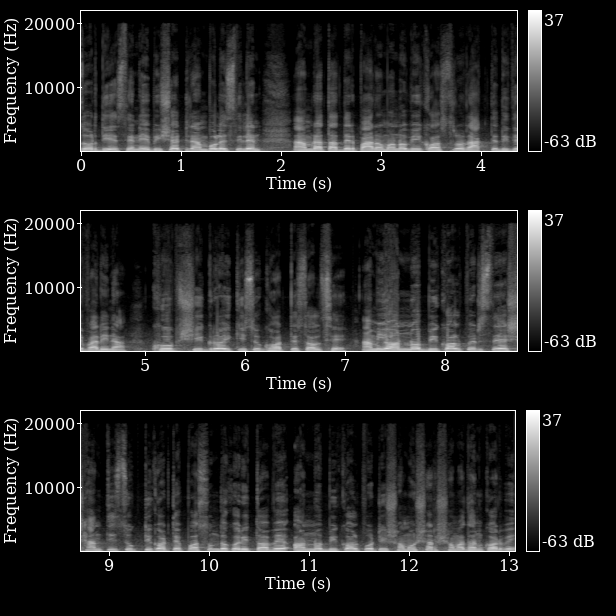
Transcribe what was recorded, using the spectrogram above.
জোর দিয়েছেন। এ বিষয়ে ট্রাম্প বলেছিলেন, আমরা তাদের পারমাণবিক অস্ত্র রাখতে দিতে পারি না। খুব শীঘ্রই কিছু ঘটতে চলছে। আমি অন্য বিকল্পের চেয়ে শান্তি চুক্তি করতে পছন্দ করি, তবে অন্য বিকল্পটি সমস্যার সমাধান করবে।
